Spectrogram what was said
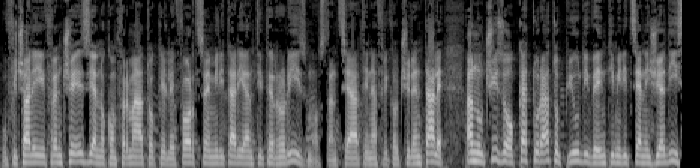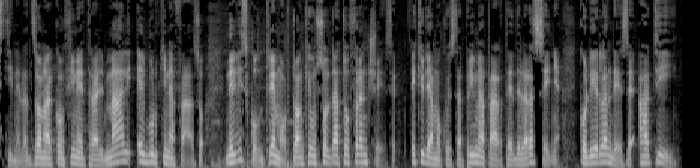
Ufficiali francesi hanno confermato che le forze militari antiterrorismo stanziate in Africa occidentale hanno ucciso o catturato più di 20 miliziani jihadisti nella zona al confine tra il Mali e il Burkina Faso. Negli scontri è morto anche un soldato francese. E chiudiamo questa prima parte della rassegna con l'irlandese RTE.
